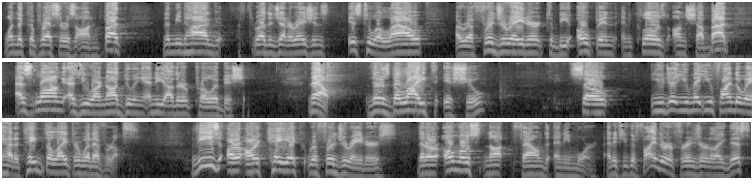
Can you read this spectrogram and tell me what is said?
when the compressor is on. But the minhag throughout the generations is to allow a refrigerator to be open and closed on Shabbat as long as you are not doing any other prohibition. Now, there's the light issue. So you ju- you may you find a way how to tape the light or whatever else. These are archaic refrigerators that are almost not found anymore. And if you could find a refrigerator like this,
